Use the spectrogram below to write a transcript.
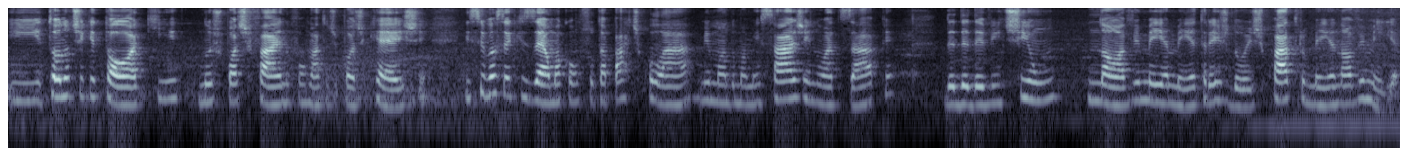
E tô no TikTok, no Spotify, no formato de podcast. E se você quiser uma consulta particular, me manda uma mensagem no WhatsApp, DDD 21 96632 4696.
